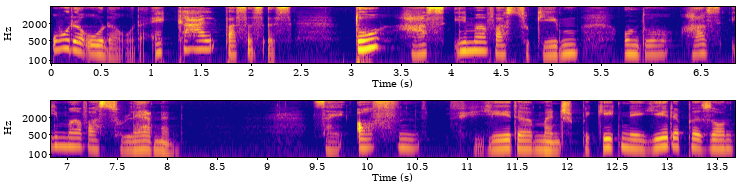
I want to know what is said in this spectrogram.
oder, oder, oder, egal was es ist. Du hast immer was zu geben und du hast immer was zu lernen. Sei offen für jeder Mensch, begegne jeder Person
